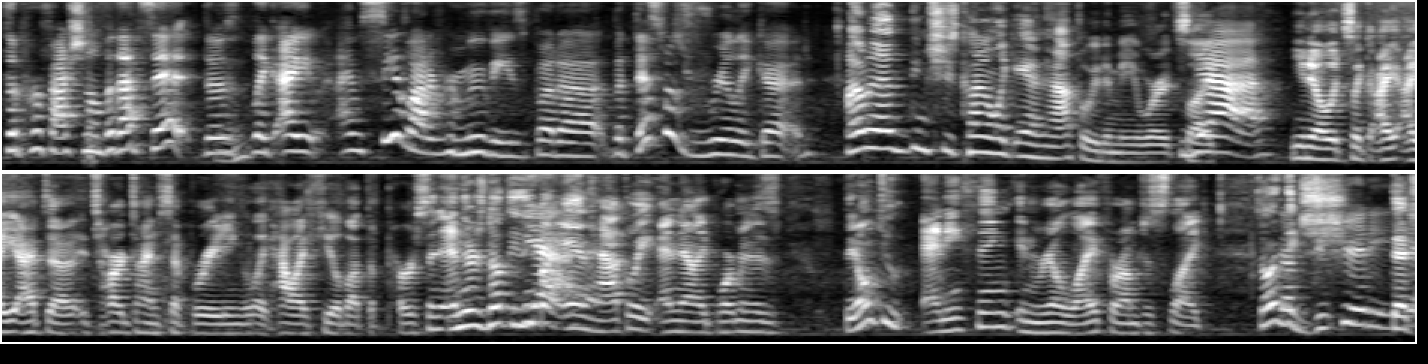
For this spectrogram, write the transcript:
The Professional, but that's it. There's Mm-hmm. like I I see a lot of her movies, but uh but this was really good. I mean, I think she's kind of like Anne Hathaway to me, where it's like, Yeah. you know, it's like I, I have to. It's hard time separating like how I feel about the person. And there's nothing the thing about Anne Hathaway and Natalie Portman is they don't do anything in real life where I'm just like, it's not like That's do, shitty, That's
